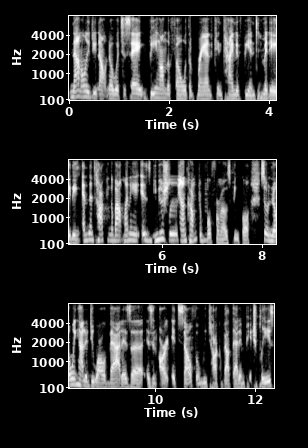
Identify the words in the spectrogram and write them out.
Not only do you not know what to say being on the phone with a brand can kind of be intimidating and then talking about money is usually uncomfortable for most people. So knowing how to do all of that is a is an art itself and we talk about that in pitch please.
